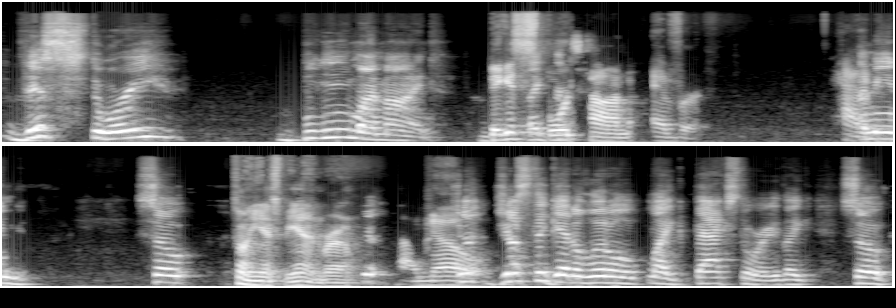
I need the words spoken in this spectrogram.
This story blew my mind. Biggest like sports con ever. Had I mean, so it's on ESPN, bro. I know. Just, just to get a little like backstory, like so,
